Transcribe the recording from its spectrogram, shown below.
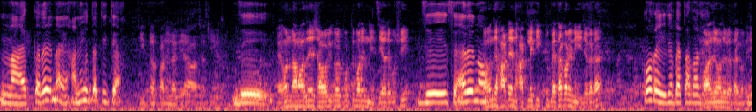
না একবারে নাই হানিও তো তিতা। তিতা পানি লাগে আচ্ছা ঠিক আছে। যে এখন নামাজে স্বাভাবিকভাবে পড়তে পারেননি চেয়ারে বসি? যে স্যারে ন। এখন যে হাঁটেন হাঁটলে কি একটু ব্যথা করেনি এই জায়গাটা? করে রে ব্যথা করে। মাঝে মাঝে ব্যথা করে। এই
